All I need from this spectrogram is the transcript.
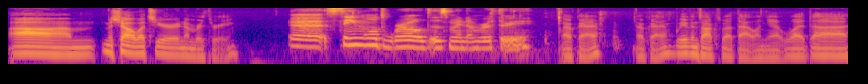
um, Michelle, what's your number three? Uh, Same Old World is my number three. Okay, okay. We haven't talked about that one yet. What? uh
